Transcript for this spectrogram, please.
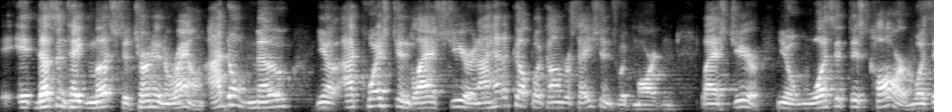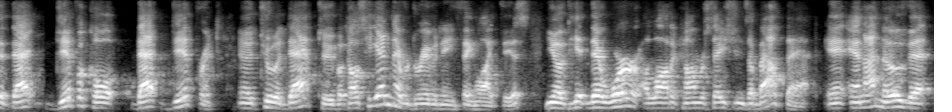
it doesn't take much to turn it around. I don't know. You know, I questioned last year and I had a couple of conversations with Martin last year. You know, was it this car? Was it that difficult, that different you know, to adapt to? Because he had never driven anything like this. You know, there were a lot of conversations about that. And, and I know that,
